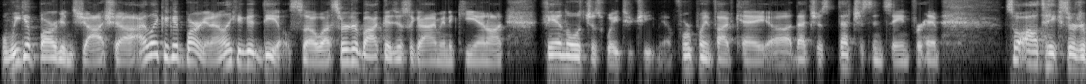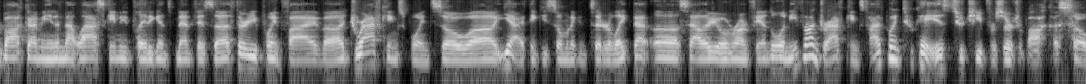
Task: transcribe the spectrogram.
when we get bargains, Josh, uh, I like a good bargain. I like a good deal. So uh, Serge Ibaka is just a guy I'm to key in on. FanDuel is just way too cheap, man. 4.5k. Uh, that's just that's just insane for him. So I'll take Serge Ibaka. I mean, in that last game he played against Memphis, uh, 30.5 uh, DraftKings points. So, uh, yeah, I think he's someone to consider like that uh, salary over on FanDuel. And even on DraftKings, 5.2K is too cheap for Serge Ibaka. So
